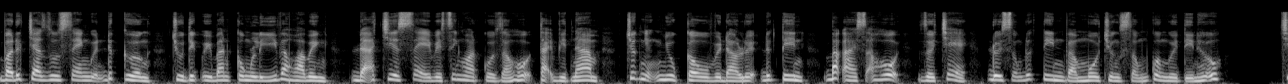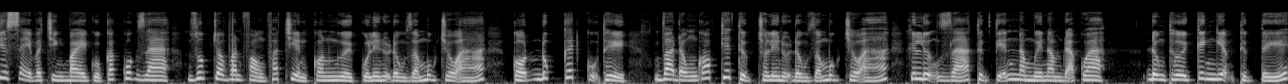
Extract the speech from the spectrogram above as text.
và Đức cha Du Xe Nguyễn Đức Cường, Chủ tịch Ủy ban Công lý và Hòa bình, đã chia sẻ về sinh hoạt của giáo hội tại Việt Nam trước những nhu cầu về đào luyện đức tin, bác ái xã hội, giới trẻ, đời sống đức tin và môi trường sống của người tín hữu. Chia sẻ và trình bày của các quốc gia giúp cho Văn phòng Phát triển Con Người của Liên hội đồng Giám mục châu Á có đúc kết cụ thể và đóng góp thiết thực cho Liên hội đồng Giám mục châu Á khi lượng giá thực tiễn 50 năm đã qua – Đồng thời kinh nghiệm thực tế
